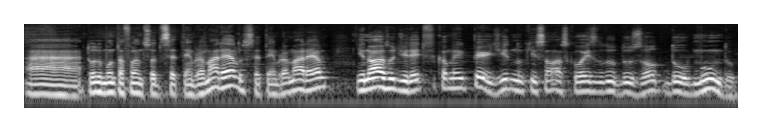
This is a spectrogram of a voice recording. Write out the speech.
ah, todo mundo está falando sobre Setembro Amarelo, Setembro Amarelo, e nós, o direito, ficamos meio perdidos no que são as coisas do, dos, do mundo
